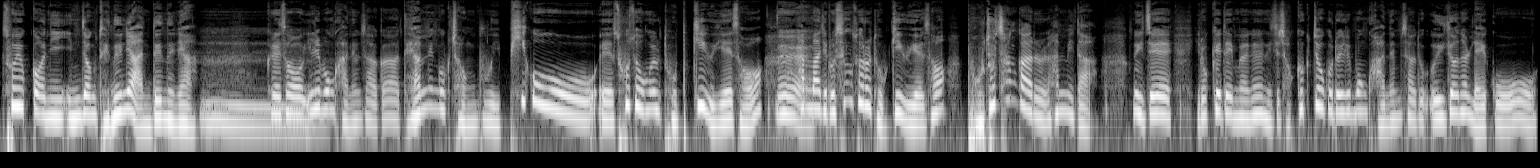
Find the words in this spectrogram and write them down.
소유권이 인정되느냐 안 되느냐. 음. 그래서 일본 관음사가 대한민국 정부 이 피고의 소송을 돕기 위해서 네. 한마디로 승소를 돕기 위해서 보조 참가를 합니다. 근데 이제 이렇게 되면은 이제 적극적으로 일본 관음사도 의견을 내고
